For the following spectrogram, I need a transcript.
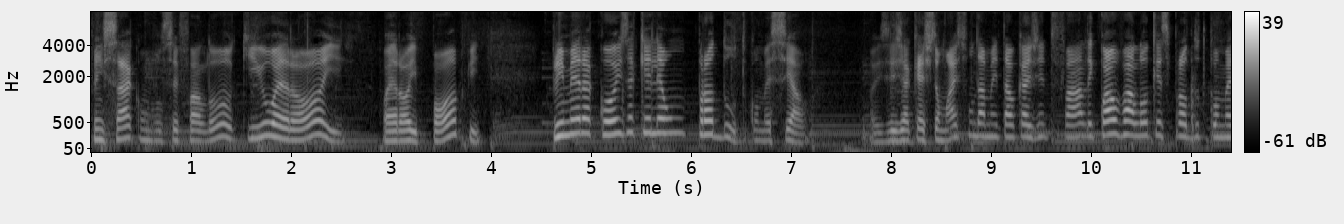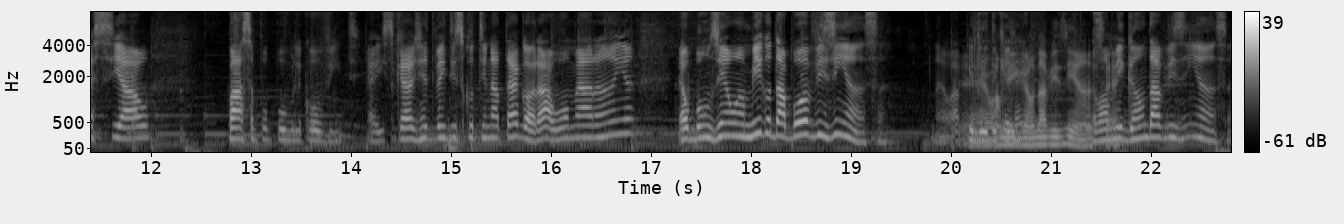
pensar, como você falou, que o herói, o herói pop, primeira coisa é que ele é um produto comercial. Seja a questão mais fundamental que a gente fala e qual o valor que esse produto comercial passa para o público ouvinte. É isso que a gente vem discutindo até agora. Ah, o Homem-Aranha é o bonzinho, é um amigo da boa vizinhança. Né? O É apelido o que ele amigão da vizinhança. é um é. amigão da vizinhança.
